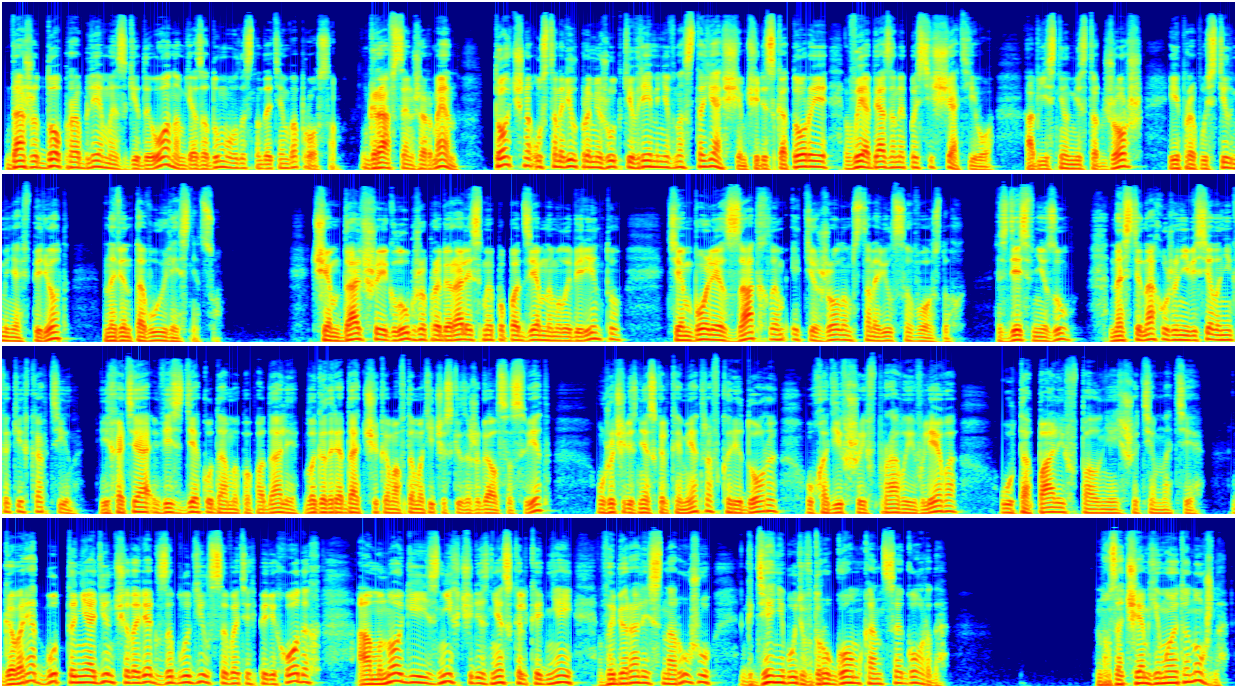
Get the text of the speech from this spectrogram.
Даже до проблемы с Гидеоном я задумывалась над этим вопросом. Граф Сен-Жермен точно установил промежутки времени в настоящем, через которые вы обязаны посещать его, объяснил мистер Джордж и пропустил меня вперед, на винтовую лестницу. Чем дальше и глубже пробирались мы по подземному лабиринту, тем более затхлым и тяжелым становился воздух. Здесь внизу на стенах уже не висело никаких картин, и хотя везде, куда мы попадали, благодаря датчикам автоматически зажигался свет, уже через несколько метров коридоры, уходившие вправо и влево, утопали в полнейшей темноте. Говорят, будто ни один человек заблудился в этих переходах, а многие из них через несколько дней выбирались наружу где-нибудь в другом конце города. Но зачем ему это нужно?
